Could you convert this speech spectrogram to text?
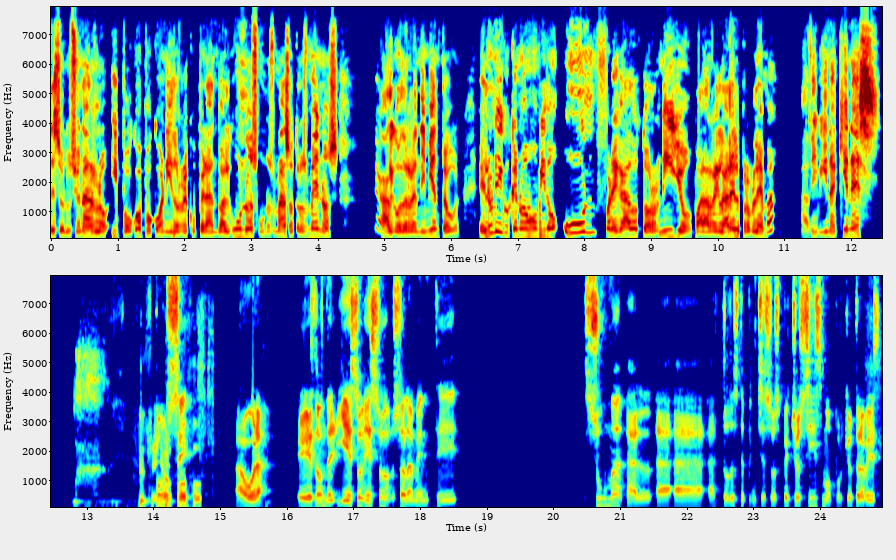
de solucionarlo y poco a poco han ido recuperando algunos, unos más, otros menos, algo de rendimiento. güey. El único que no ha movido un fregado tornillo para arreglar el problema, adivina quién es. El señor sí. Toto. Ahora, es donde, y eso, eso solamente suma al- a, a- a todo este pinche sospechosismo, porque otra vez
